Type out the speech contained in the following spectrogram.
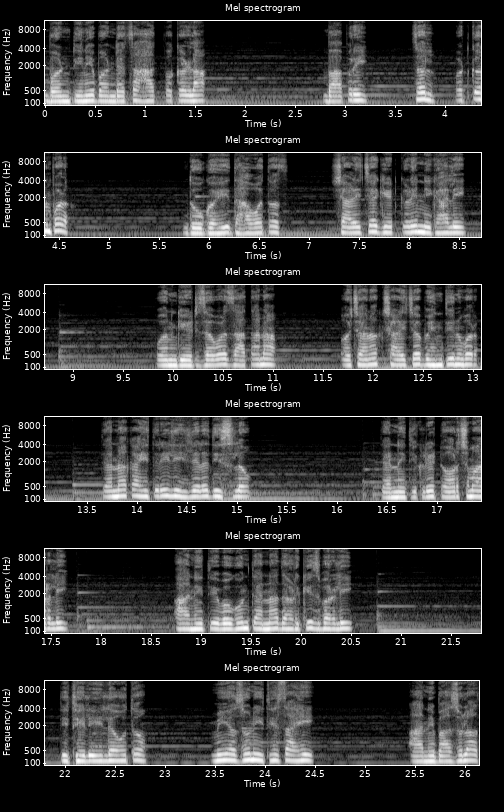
बंटीने बंड्याचा हात पकडला. बापरे चल पटकन पळ. दोघंही धावतच शाळेच्या गेटकडे निघाले. पण गेटजवळ जाताना अचानक शाळेच्या भिंतींवर त्यांना काहीतरी लिहिलेलं दिसलं. त्यांनी तिकडे टॉर्च मारली आणि ते बघून त्यांना धडकीच भरली. तिथे लिहिलं होतं मी अजून इथेच आहे. आणि बाजूलाच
